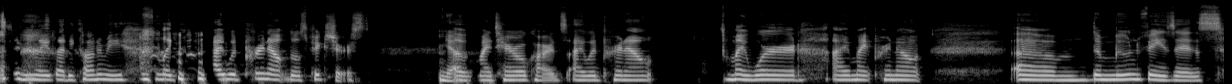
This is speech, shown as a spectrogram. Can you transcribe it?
stimulate that economy. Like I would print out those pictures Yeah. of my tarot cards. I would print out my word. I might print out um the moon phases.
